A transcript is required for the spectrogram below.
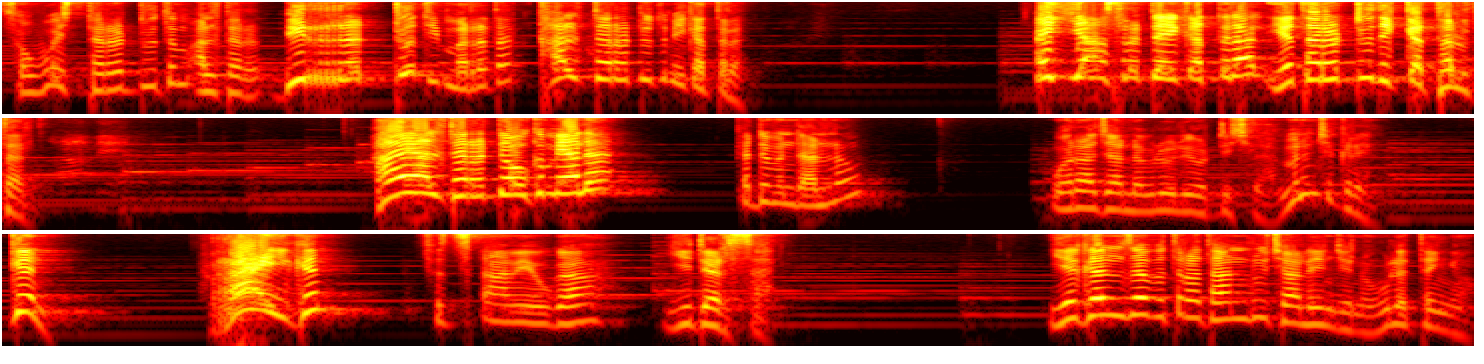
ሰዎች ተረዱትም ቢረዱት ይመረጣል ካልተረዱትም ይቀጥላል። እያስረዳ ይቀጥላል የተረዱት ይከተሉታል። አይ አልተረዳሁህም ያለ ቅድም እንዳልነው ወራጅ አለ ብሎ ሊወርድ ይችላል። ምንም ችግር ግን ራእይ ግን ፍጻሜው ጋር ይደርሳል። የገንዘብ እጥረት አንዱ challenge ነው። ሁለተኛው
